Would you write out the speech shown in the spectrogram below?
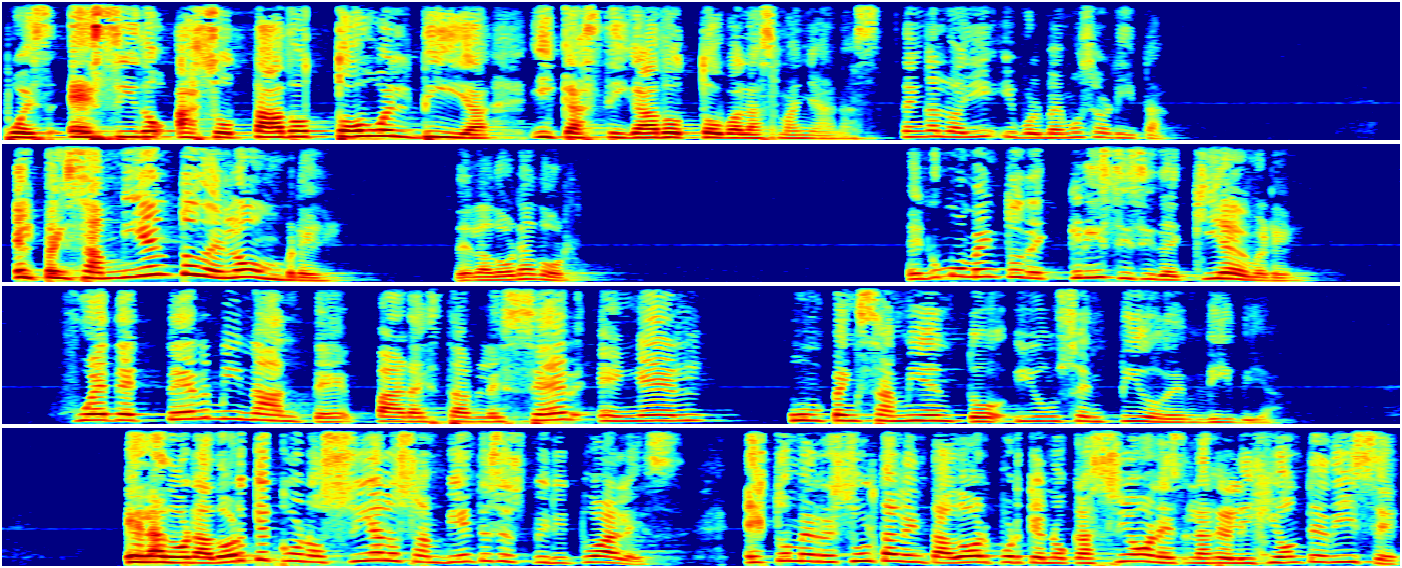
pues he sido azotado todo el día y castigado todas las mañanas. Téngalo allí y volvemos ahorita. El pensamiento del hombre, del adorador, en un momento de crisis y de quiebre, fue determinante para establecer en él un pensamiento y un sentido de envidia. El adorador que conocía los ambientes espirituales esto me resulta alentador porque en ocasiones la religión te dice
